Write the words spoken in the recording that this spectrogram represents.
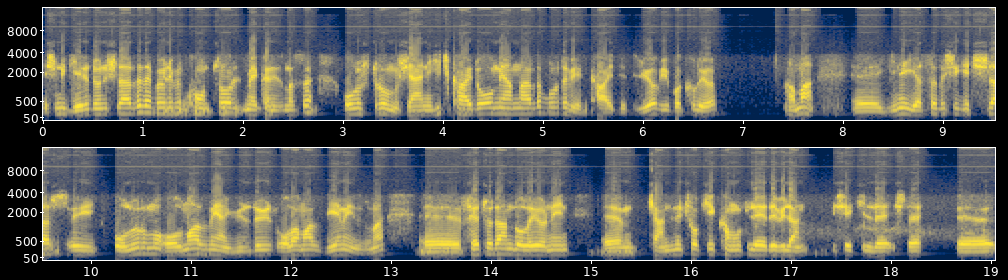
E şimdi geri dönüşlerde de böyle bir kontrol mekanizması oluşturulmuş. Yani hiç kaydı olmayanlar da burada bir kaydediliyor, bir bakılıyor. Ama e, yine yasa dışı geçişler e, olur mu olmaz mı yani yüzde yüz olamaz diyemeyiz buna. E, FETÖ'den dolayı örneğin e, kendini çok iyi kamufle edebilen bir şekilde işte e,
